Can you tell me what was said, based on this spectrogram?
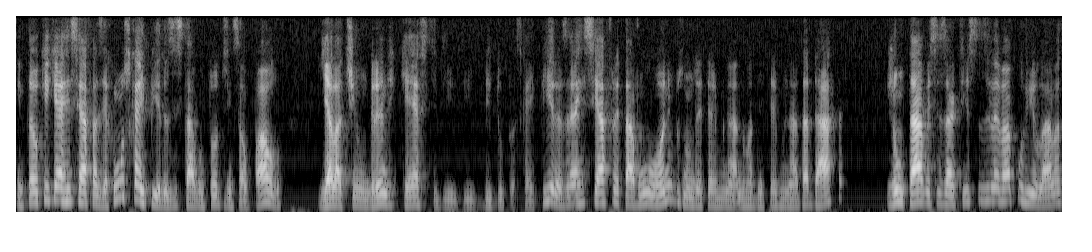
Então o que, que a RCA fazia? Como os caipiras estavam todos em São Paulo, e ela tinha um grande cast de, de, de duplas caipiras, a RCA fretava um ônibus num determinado, numa determinada data, juntava esses artistas e levava para o Rio. Lá elas,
